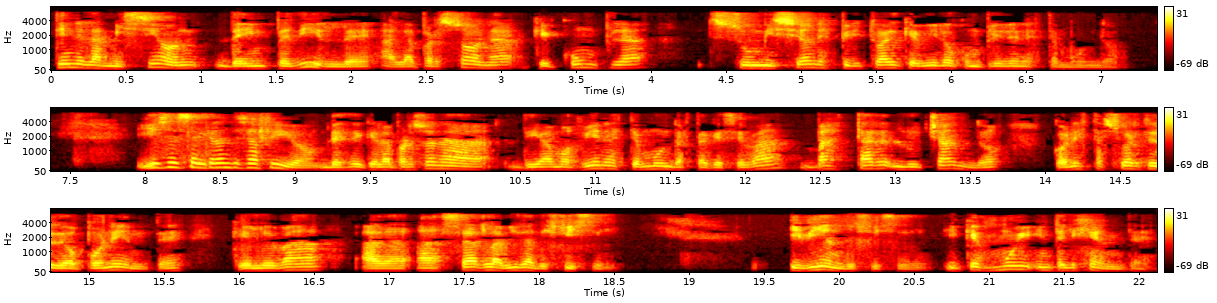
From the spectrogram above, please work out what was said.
tiene la misión de impedirle a la persona que cumpla su misión espiritual que vino a cumplir en este mundo. Y ese es el gran desafío. Desde que la persona, digamos, viene a este mundo hasta que se va, va a estar luchando con esta suerte de oponente que le va a hacer la vida difícil. Y bien difícil. Y que es muy inteligente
